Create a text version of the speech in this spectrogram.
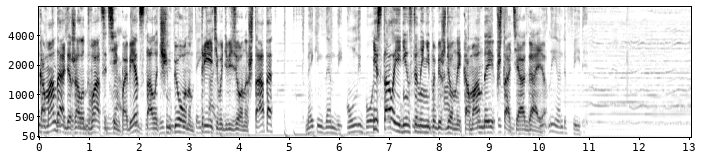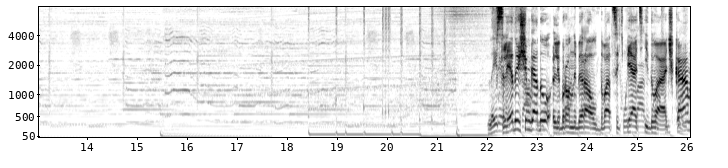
Команда одержала 27 побед, стала чемпионом третьего дивизиона штата и стала единственной непобежденной командой в штате Огайо. В следующем году Леброн набирал 25,2 очка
